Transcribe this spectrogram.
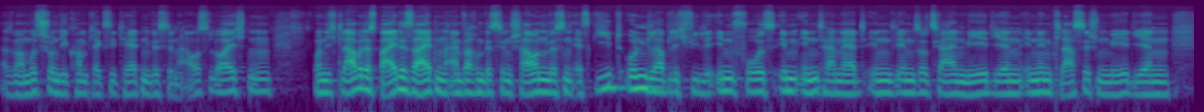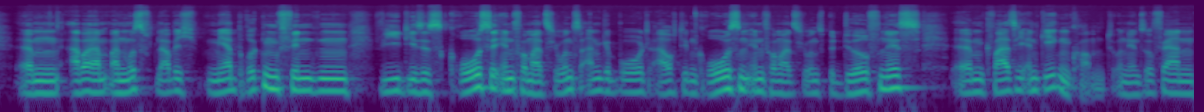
Also man muss schon die Komplexität ein bisschen ausleuchten. Und ich glaube, dass beide Seiten einfach ein bisschen schauen müssen. Es gibt gibt unglaublich viele Infos im Internet, in den sozialen Medien, in den klassischen Medien. Ähm, aber man muss, glaube ich, mehr Brücken finden, wie dieses große Informationsangebot auch dem großen Informationsbedürfnis ähm, quasi entgegenkommt. Und insofern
